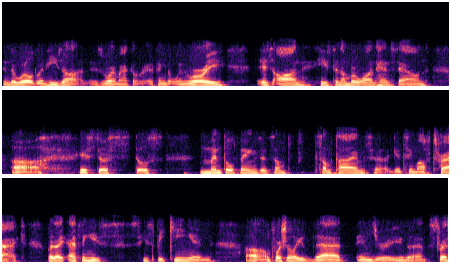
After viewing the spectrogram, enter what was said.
in the world when he's on is Rory McIlroy. I think that when Rory is on, he's the number one hands down. Uh, it's just those mental things that some sometimes uh, gets him off track. But I, I think he's he's speaking and uh, unfortunately, that injury, that stress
